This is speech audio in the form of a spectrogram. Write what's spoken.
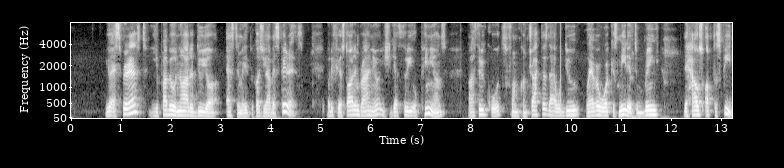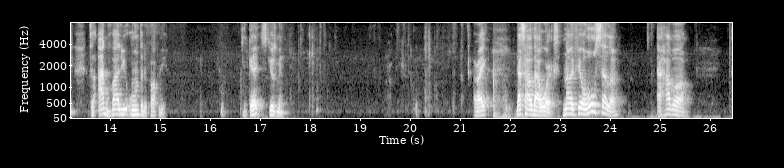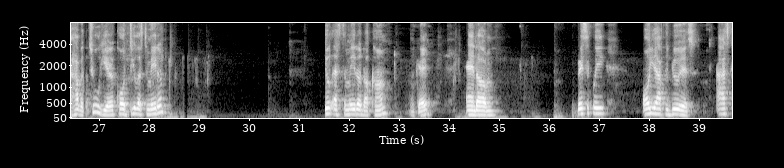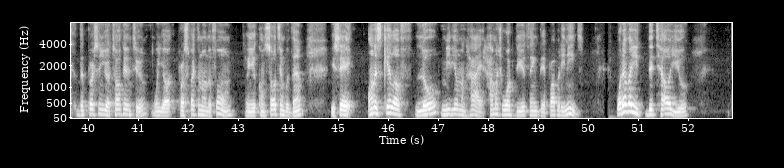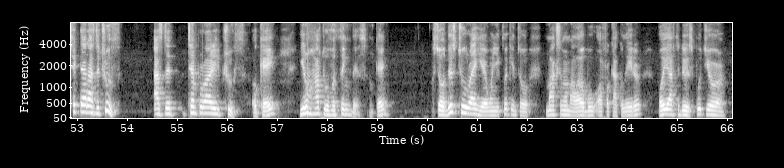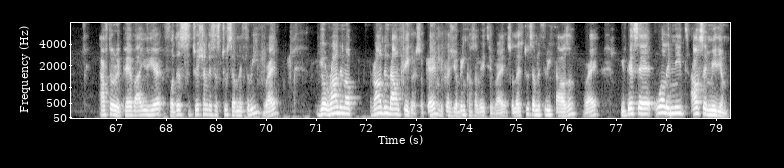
you're experienced, you probably will know how to do your estimate because you have experience. But if you're starting brand new, you should get three opinions or uh, three quotes from contractors that will do whatever work is needed to bring the house up to speed, to add value onto the property. Okay, excuse me. All right, that's how that works. Now, if you're a wholesaler, I have a I have a tool here called Deal Estimator dealestimator.com. Okay. And um, basically, all you have to do is ask the person you're talking to when you're prospecting on the phone, when you're consulting with them, you say, on a scale of low, medium, and high, how much work do you think their property needs? Whatever you, they tell you, take that as the truth, as the temporary truth. Okay. You don't have to overthink this. Okay. So this tool right here, when you click into maximum allowable offer calculator, all you have to do is put your after repair value here. For this situation, this is 273, right? You're rounding up, rounding down figures, okay? Because you're being conservative, right? So let's 273,000, right? If they say, well, it needs, I'll say medium.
